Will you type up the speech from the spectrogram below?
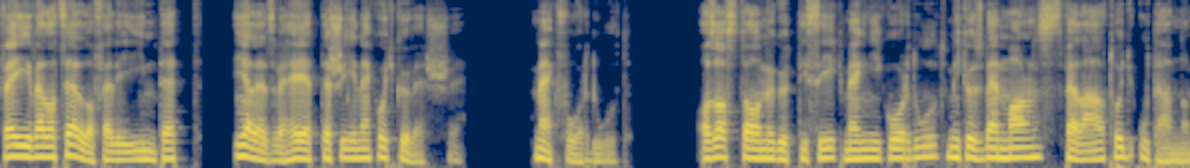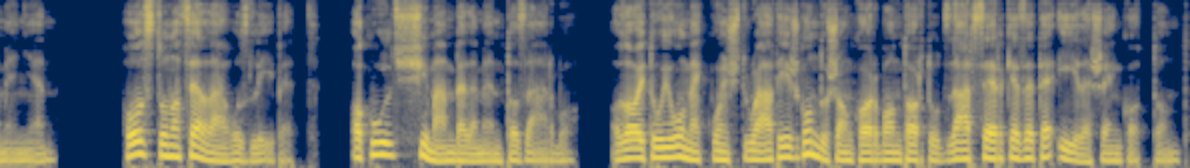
Fejével a cella felé intett, jelezve helyettesének, hogy kövesse. Megfordult. Az asztal mögötti szék megnyikordult, miközben Marnes felállt, hogy utána menjen. Holston a cellához lépett. A kulcs simán belement a zárba. Az ajtó jól megkonstruált és gondosan karban tartott zárszerkezete élesen kattant.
